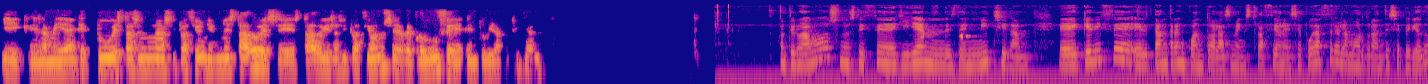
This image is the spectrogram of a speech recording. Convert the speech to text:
y que en la medida en que tú estás en una situación y en un estado, ese estado y esa situación se reproduce en tu vida cotidiana. Continuamos, nos dice Guillem desde Michigan. Eh, ¿Qué dice el Tantra en cuanto a las menstruaciones? ¿Se puede hacer el amor durante ese periodo?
